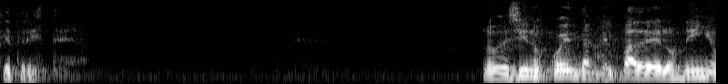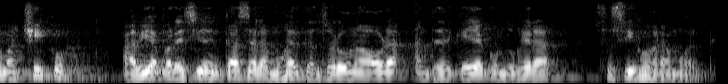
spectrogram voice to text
Qué triste. Los vecinos cuentan que el padre de los niños más chicos había aparecido en casa de la mujer tan solo una hora antes de que ella condujera sus hijos a la muerte.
